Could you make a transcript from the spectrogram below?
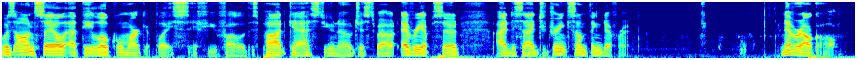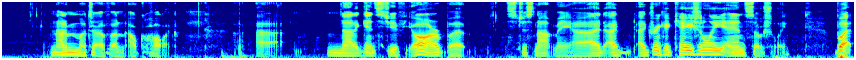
was on sale at the local marketplace. If you follow this podcast, you know just about every episode I decide to drink something different. Never alcohol. Not much of an alcoholic. Uh, not against you if you are, but it's just not me. I, I, I drink occasionally and socially. But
